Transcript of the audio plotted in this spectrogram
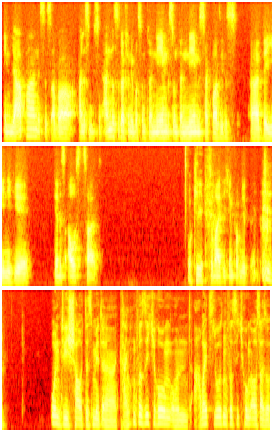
In Japan ist es aber alles ein bisschen anders, das läuft dann über das Unternehmen. Das Unternehmen ist ja quasi das, äh, derjenige, der das auszahlt. Okay. Soweit ich informiert bin. Und wie schaut es mit äh, Krankenversicherung und Arbeitslosenversicherung aus? Also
